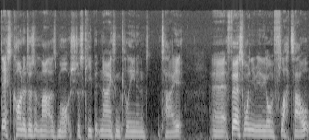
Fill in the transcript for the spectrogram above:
this corner doesn't matter as much, just keep it nice and clean and tight. Uh, first one, you're going flat out.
